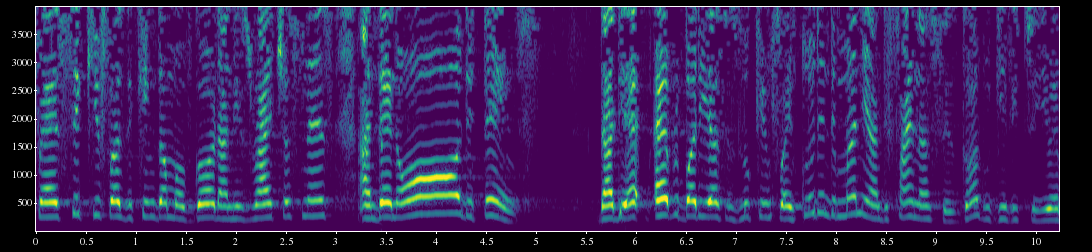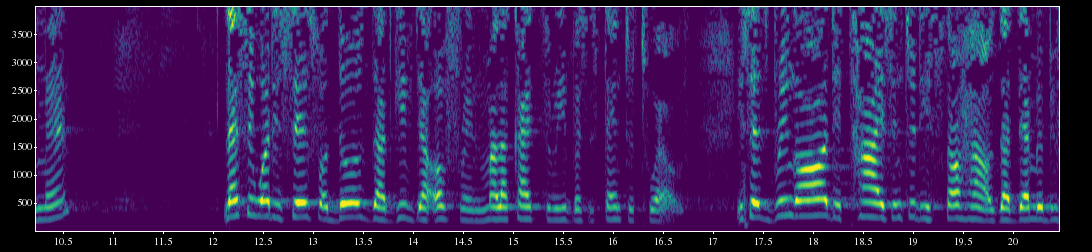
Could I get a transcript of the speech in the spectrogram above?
first, seek you first the kingdom of God and His righteousness, and then all the things that the, everybody else is looking for, including the money and the finances, God will give it to you. Amen? Let's see what it says for those that give their offering. Malachi 3 verses 10 to 12. It says, bring all the tithes into the storehouse that there may be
